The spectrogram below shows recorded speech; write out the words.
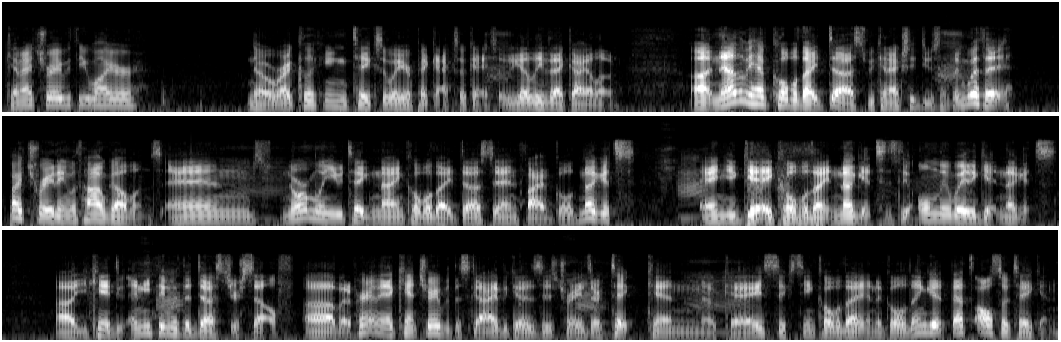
Can I trade with you while you're... No, right clicking takes away your pickaxe. Okay, so we gotta leave that guy alone. Uh, now that we have koboldite Dust, we can actually do something with it by trading with Hobgoblins. And normally you take 9 Koboldite Dust and 5 Gold Nuggets, and you get a Koboldite Nuggets. It's the only way to get Nuggets. Uh, you can't do anything with the dust yourself. Uh, but apparently I can't trade with this guy because his trades are taken. Okay, 16 koboldite and a gold ingot. That's also taken.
